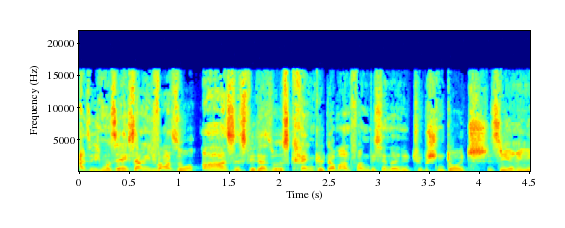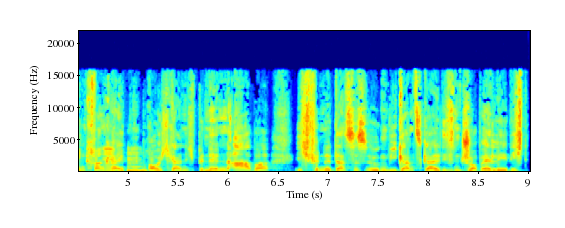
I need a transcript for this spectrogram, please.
Also ich muss ehrlich sagen, ich war so, ah, es ist wieder so, es kränkelt am Anfang ein bisschen an den typischen Deutsch-Serienkrankheiten, brauche ich gar nicht benennen, aber ich finde, dass es irgendwie ganz geil diesen Job erledigt,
